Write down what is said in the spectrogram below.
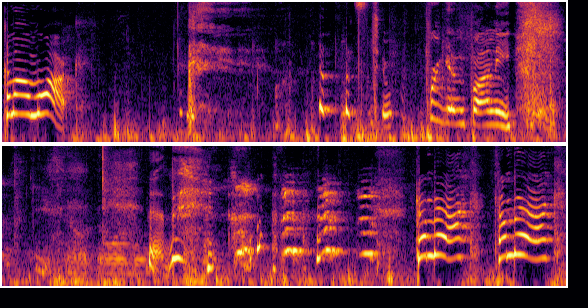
Come on, walk. That's too freaking funny. Come back. Come back.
